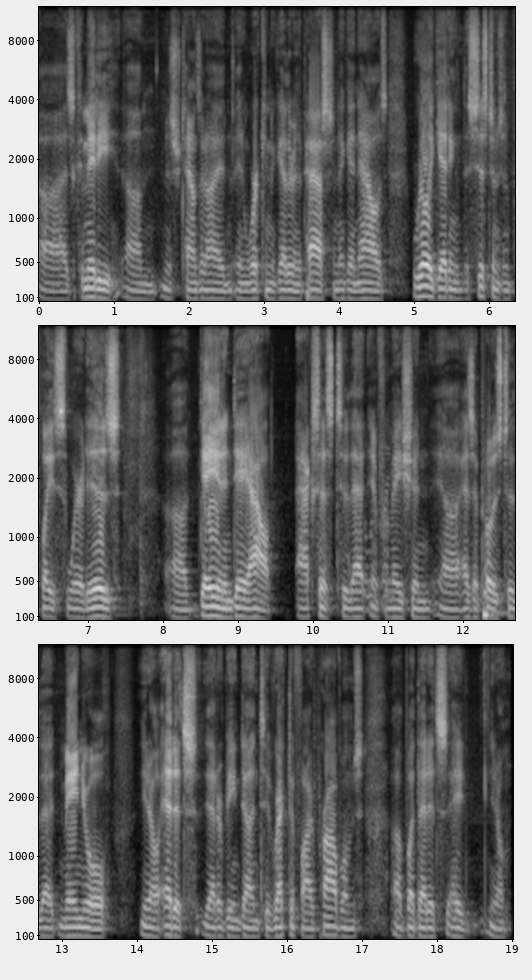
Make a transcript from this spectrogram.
uh, as a committee, um, Mr. Townsend and I, and and working together in the past, and again now, is really getting the systems in place where it is, uh, day in and day out, access to that Absolutely. information, uh, as opposed to that manual, you know, edits that are being done to rectify problems, uh, but that it's a, you know,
